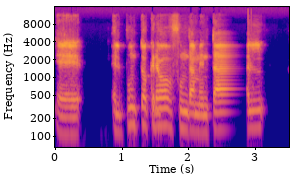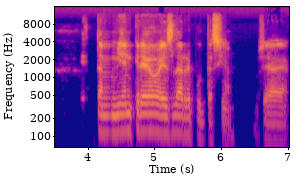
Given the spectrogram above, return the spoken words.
el punto creo fundamental también creo es la reputación. O sea,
